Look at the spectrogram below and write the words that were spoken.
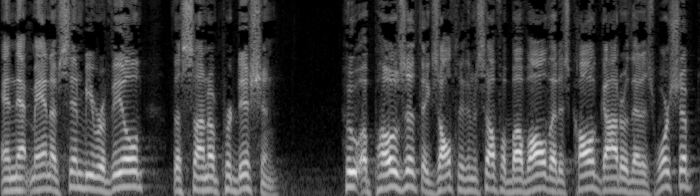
and that man of sin be revealed, the son of perdition, who opposeth, exalteth himself above all that is called God or that is worshipped,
